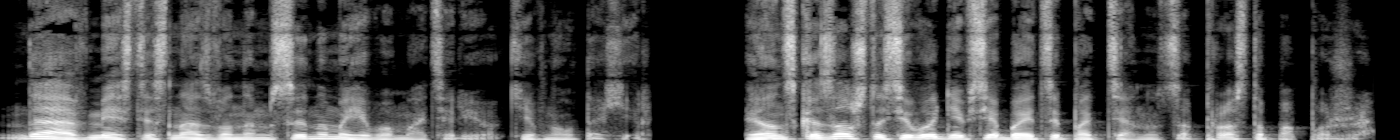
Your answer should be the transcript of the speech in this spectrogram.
«Да, вместе с названным сыном и его матерью», — кивнул Тахир. «И он сказал, что сегодня все бойцы подтянутся, просто попозже.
